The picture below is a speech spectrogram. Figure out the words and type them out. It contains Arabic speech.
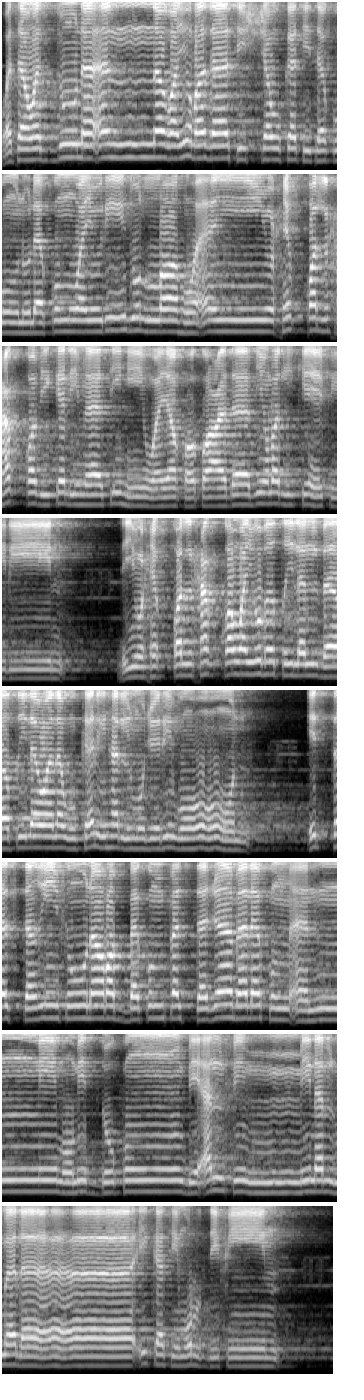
وتودون أن غير ذات الشوكة تكون لكم ويريد الله أن يحق الحق بكلماته ويقطع دابر الكافرين ليحق الحق ويبطل الباطل ولو كره المجرمون اذ تستغيثون ربكم فاستجاب لكم اني ممدكم بالف من الملائكه مردفين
